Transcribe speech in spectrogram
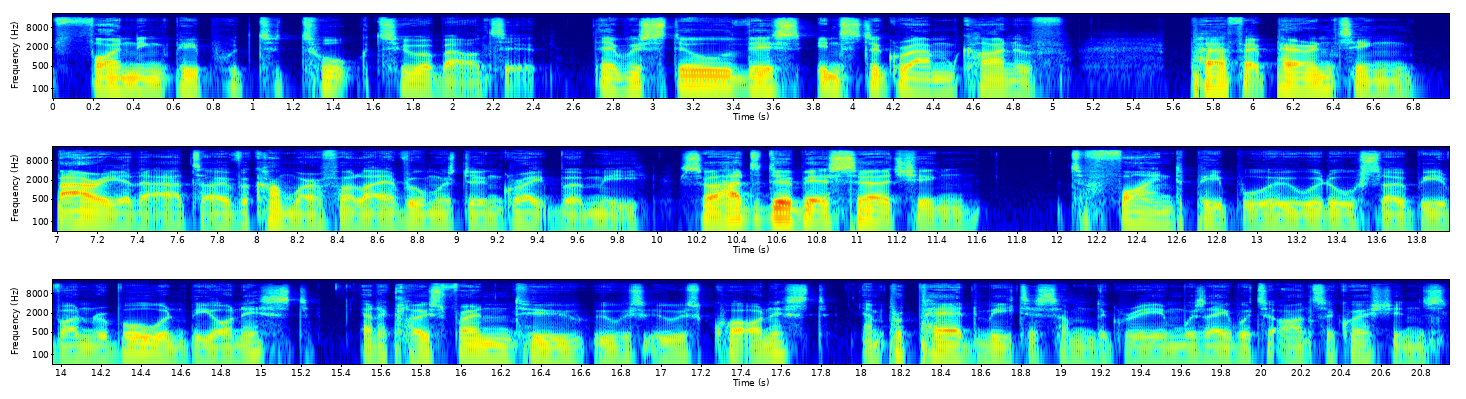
finding people to talk to about it. There was still this Instagram kind of perfect parenting barrier that I had to overcome where I felt like everyone was doing great but me. So I had to do a bit of searching to find people who would also be vulnerable and be honest. I had a close friend who, who was who was quite honest and prepared me to some degree and was able to answer questions.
